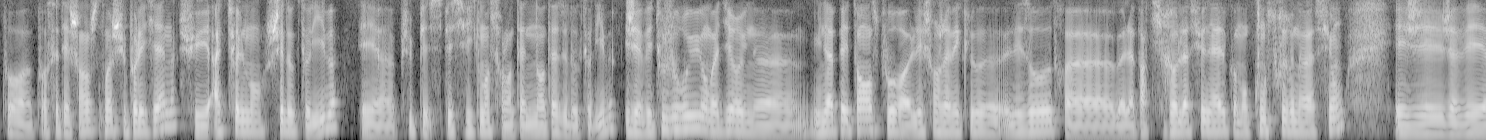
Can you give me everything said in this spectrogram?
pour, pour cet échange. Moi je suis Paul Etienne, je suis actuellement chez Doctolib et euh, plus spécifiquement sur l'antenne nantaise de Doctolib. J'avais toujours eu, on va dire, une, euh, une appétence pour l'échange avec les autres, bah, la partie relationnelle, comment construire une relation et j'avais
